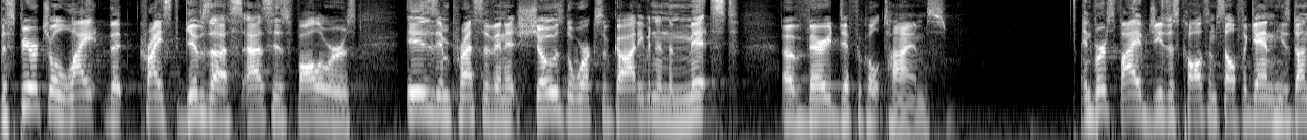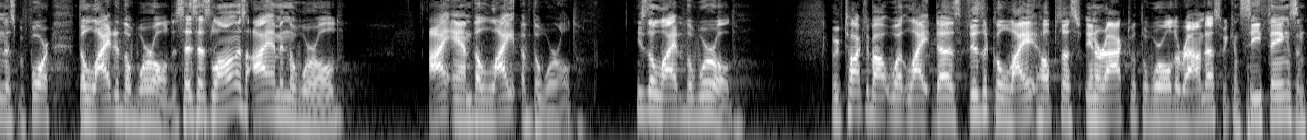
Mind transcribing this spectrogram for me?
The spiritual light that Christ gives us as his followers is impressive and it shows the works of God even in the midst of very difficult times. In verse 5, Jesus calls himself again, he's done this before, the light of the world. It says, As long as I am in the world, I am the light of the world. He's the light of the world. We've talked about what light does. Physical light helps us interact with the world around us. We can see things. And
